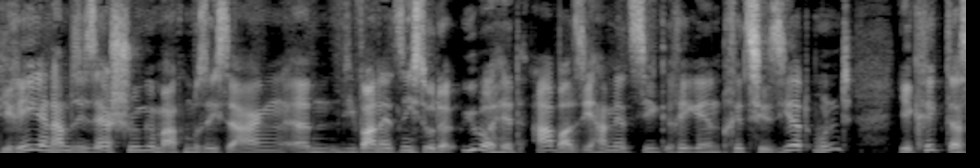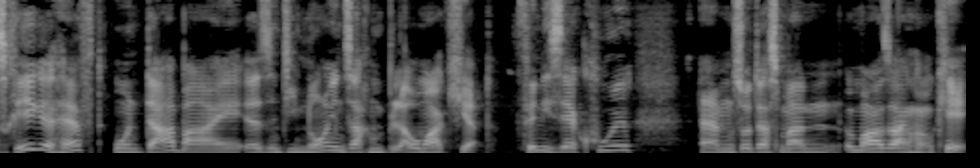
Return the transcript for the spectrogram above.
Die Regeln haben sie sehr schön gemacht, muss ich sagen. Ähm, die waren jetzt nicht so der Überhit, aber sie haben jetzt die Regeln präzisiert und ihr kriegt das Regelheft und dabei äh, sind die neuen Sachen blau markiert. Finde ich sehr cool. Ähm, so dass man immer sagen kann, okay,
